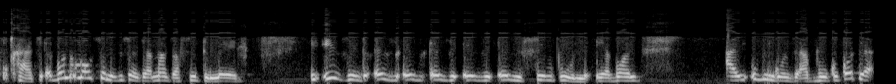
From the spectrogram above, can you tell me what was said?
sichathe ebona uma usebenzisa nje amanzi afudumele izinto ezi- ezi- ezi- ezi- ezisimple yabona? Ayi ubungozi abukho kodwa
